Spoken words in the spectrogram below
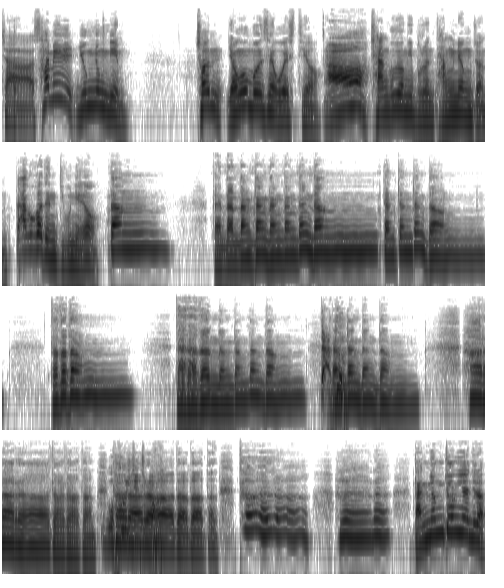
자, 3166님. 전 영웅본색 OST요. 아, 장국영이 부른 당령전. 따거가 된 기분이에요. 땅, 땅땅땅땅땅땅땅땅, 땅땅땅땅, 다다당, 다다당당당당당 당당당당 하라라다다단 뭐. 타라라다다단 타라라라 당영정이 아니라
